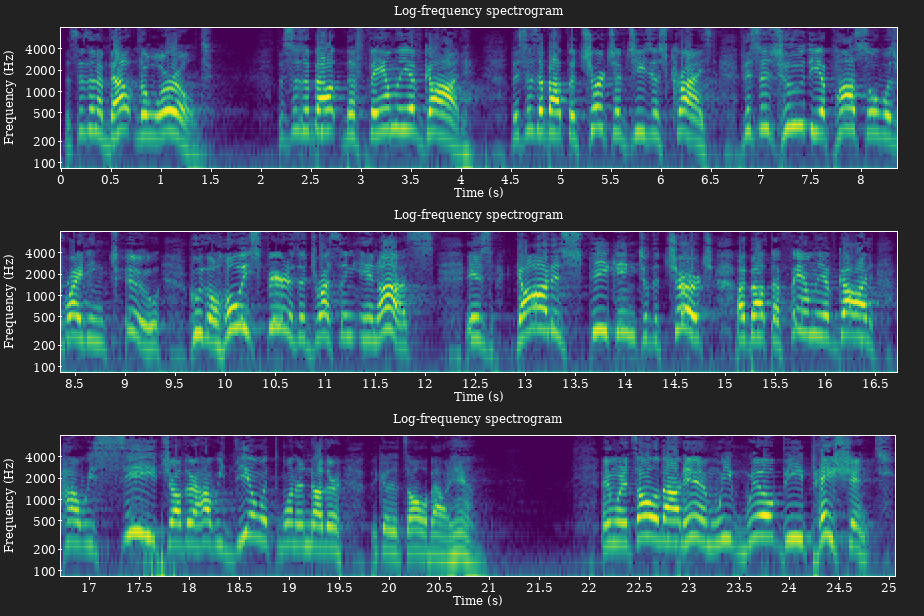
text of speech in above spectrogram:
This isn't about the world. This is about the family of God. This is about the church of Jesus Christ. This is who the apostle was writing to, who the Holy Spirit is addressing in us, is God is speaking to the church about the family of God, how we see each other, how we deal with one another, because it's all about Him. And when it's all about Him, we will be patient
